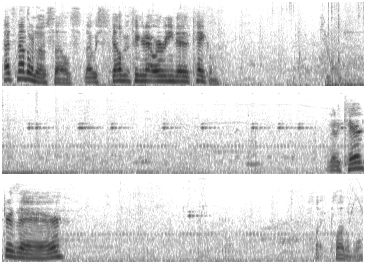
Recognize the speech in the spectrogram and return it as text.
That's another one of those cells that we still haven't figured out where we need to take them. We got a character there. Pl pluggable.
